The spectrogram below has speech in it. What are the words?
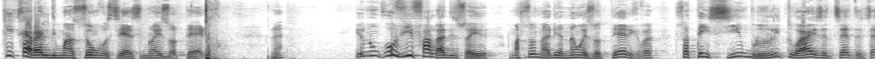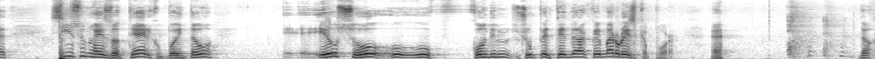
que caralho de maçom você é se não é esotérico? Né? Eu nunca ouvi falar disso aí. Maçonaria não esotérica, só tem símbolos, rituais, etc, etc. Se isso não é esotérico, pô, então eu sou o, o conde chupetê da queimaroesca, porra. É? Então,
